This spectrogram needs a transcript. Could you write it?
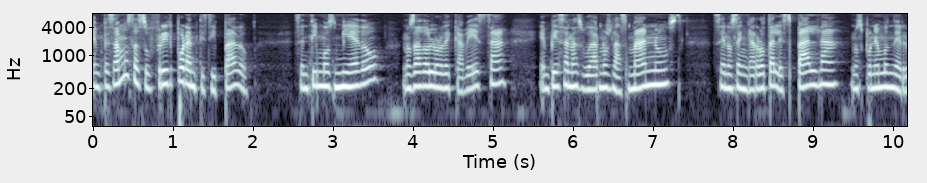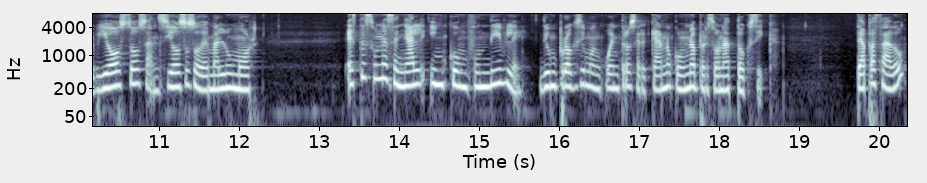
empezamos a sufrir por anticipado. Sentimos miedo, nos da dolor de cabeza, empiezan a sudarnos las manos, se nos engarrota la espalda, nos ponemos nerviosos, ansiosos o de mal humor. Esta es una señal inconfundible de un próximo encuentro cercano con una persona tóxica. ¿Te ha pasado?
